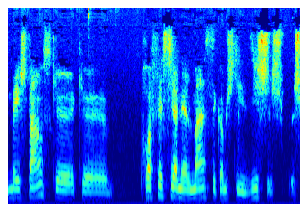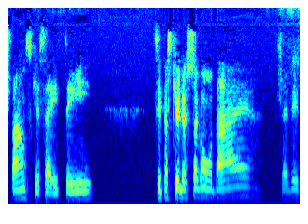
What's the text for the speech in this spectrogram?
Mais je pense que, que professionnellement, c'est comme je t'ai dit, je, je, je pense que ça a été c'est parce que le secondaire, j'avais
